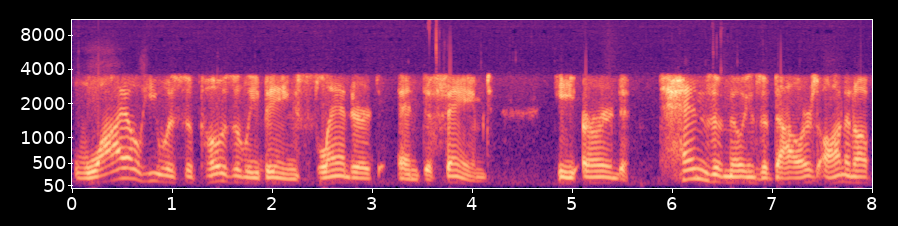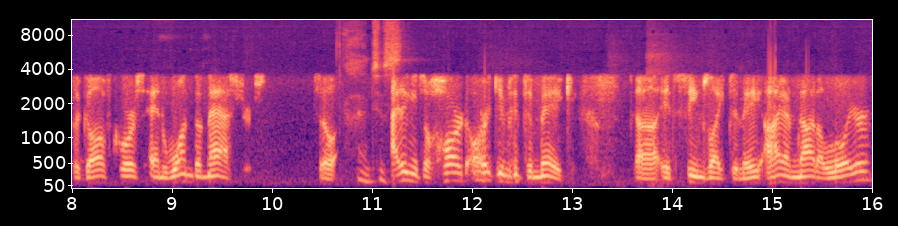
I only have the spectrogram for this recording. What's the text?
while he was supposedly being slandered and defamed, he earned tens of millions of dollars on and off the golf course and won the Masters. So I just- I think it's a hard argument to make. Uh, it seems like to me. I am not a lawyer.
